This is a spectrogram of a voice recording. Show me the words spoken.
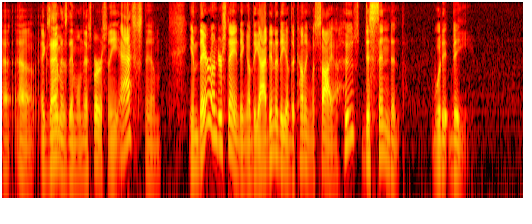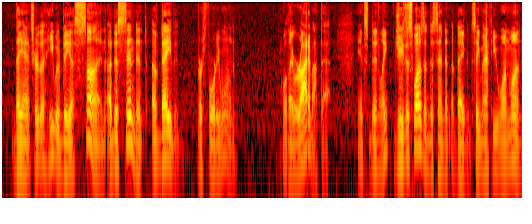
uh, uh, examines them on this verse, and he asks them, in their understanding of the identity of the coming Messiah, whose descendant would it be? They answer that he would be a son, a descendant of David. Verse 41. Well, they were right about that. Incidentally, Jesus was a descendant of David. See Matthew 1 1.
